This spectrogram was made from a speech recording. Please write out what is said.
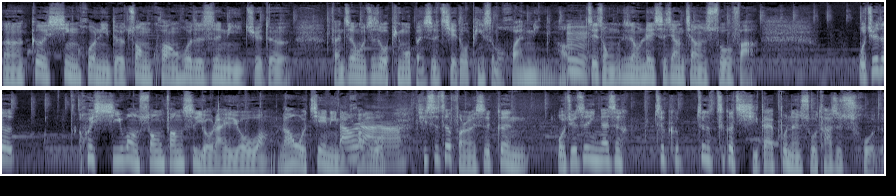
呃个性或你的状况，或者是你觉得反正我这是我凭我本事借的，我凭什么还你？哈、嗯，这种这种类似这样这样的说法，我觉得会希望双方是有来有往，然后我借你，你还我，啊、其实这反而是更，我觉得这应该是。这个这个这个期待不能说它是错的，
